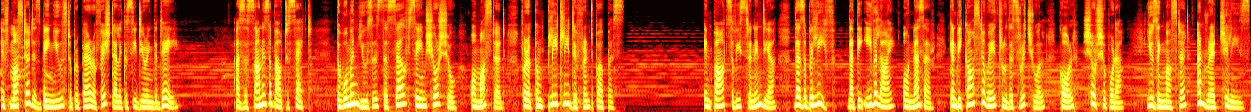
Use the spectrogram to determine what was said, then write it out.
If mustard is being used to prepare a fish delicacy during the day, as the sun is about to set, the woman uses the self-same shorsho or mustard for a completely different purpose. In parts of eastern India, there's a belief that the evil eye or nazar can be cast away through this ritual called shorshopoda, using mustard and red chilies.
